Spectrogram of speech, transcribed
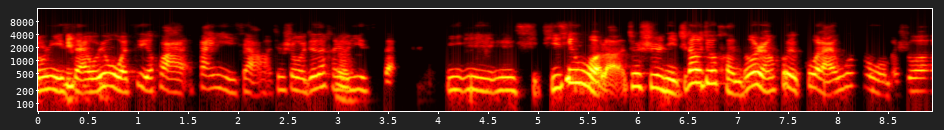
懂你意思。我用我自己话翻译一下啊，就是我觉得很有意思的。你你你提提醒我了，就是你知道，就很多人会过来问我们说，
